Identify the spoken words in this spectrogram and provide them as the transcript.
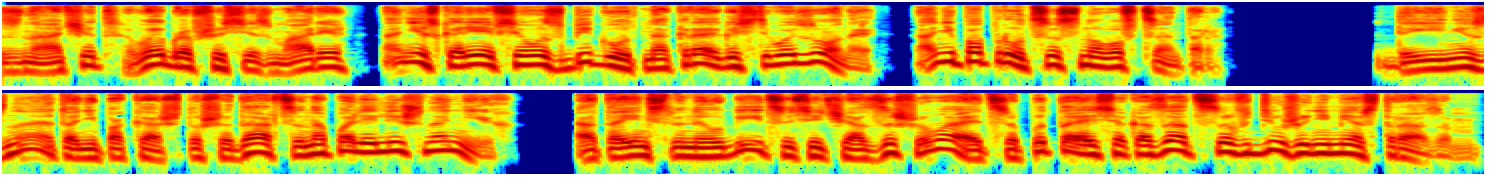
Значит, выбравшись из Мари, они, скорее всего, сбегут на край гостевой зоны, а не попрутся снова в центр. Да и не знают они пока, что шедарцы напали лишь на них, а таинственный убийца сейчас зашивается, пытаясь оказаться в дюжине мест разом.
